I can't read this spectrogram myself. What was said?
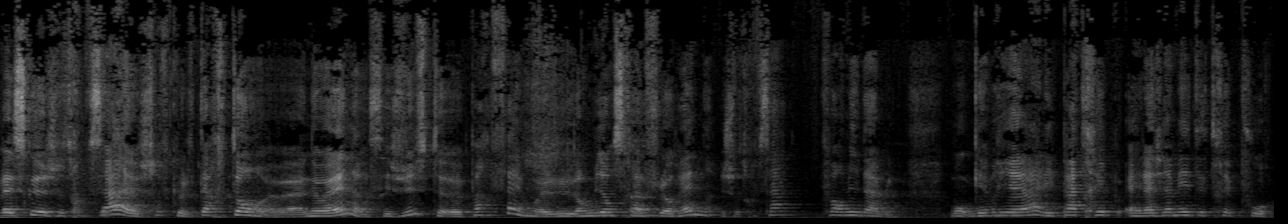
Parce que je trouve ça, je trouve que le tartan à Noël, c'est juste parfait. Moi, l'ambiance Ralph Lauren, je trouve ça formidable. Bon, Gabriella, elle est pas très, elle a jamais été très pour.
